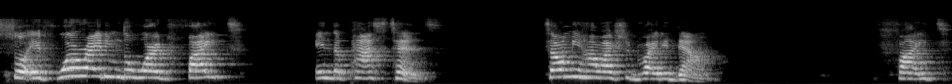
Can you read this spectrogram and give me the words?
So if we're writing the word fight in the past tense, tell me how I should write it down. Fight.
